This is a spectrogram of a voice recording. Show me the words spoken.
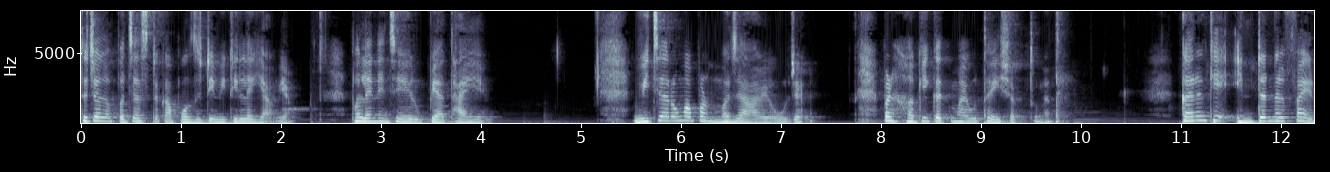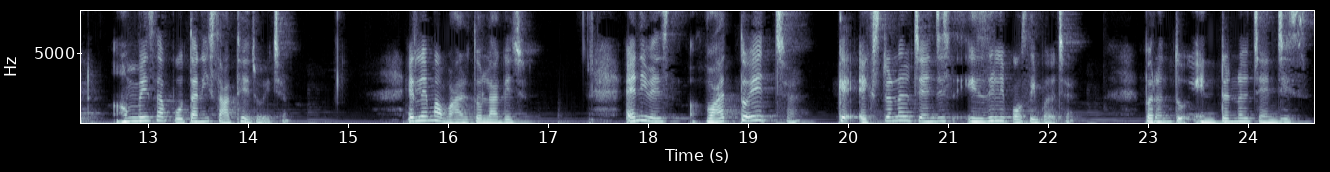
તો ચાલો પચાસ ટકા પોઝિટિવિટી લઈ આવ્યા. ભલે ને જે રૂપિયા થાય વિચારોમાં પણ મજા આવે એવું છે. પણ હકીકતમાં એવું થઈ શકતું નથી. કારણ કે ઇન્ટરનલ ફાઇટ હંમેશા પોતાની સાથે જ હોય છે. એટલે એમાં વાર તો લાગે છે એનીવેઝ વાત તો એ જ છે કે એક્સટર્નલ ચેન્જીસ ઇઝીલી પોસિબલ છે. પરંતુ ઇન્ટરનલ ચેન્જીસ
